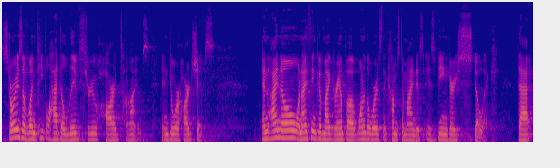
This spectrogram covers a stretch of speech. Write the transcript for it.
stories of when people had to live through hard times endure hardships. And I know when I think of my grandpa, one of the words that comes to mind is, is being very stoic. That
